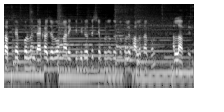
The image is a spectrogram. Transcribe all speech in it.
সাবস্ক্রাইব করবেন। দেখা যাবে অন্য আরেকটি ভিডিওতে। সে পর্যন্ত সকলে ভালো থাকুন। আল্লাহ হাফিজ।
